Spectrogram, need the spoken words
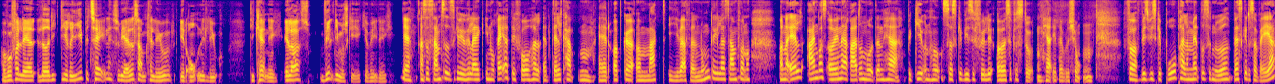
Og hvorfor lader, lader de ikke de rige betale, så vi alle sammen kan leve et ordentligt liv? De kan ikke. Eller vil de måske ikke, jeg ved det ikke. Ja, og så samtidig så kan vi jo heller ikke ignorere det forhold, at valgkampen er et opgør om magt i i hvert fald nogle dele af samfundet. Og når alle andres øjne er rettet mod den her begivenhed, så skal vi selvfølgelig også forstå den her i revolutionen. For hvis vi skal bruge parlamentet til noget, hvad skal det så være?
